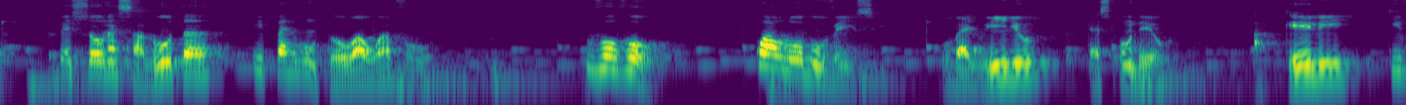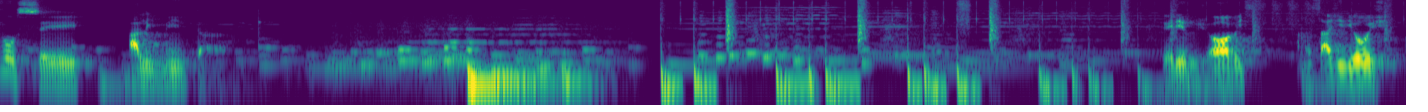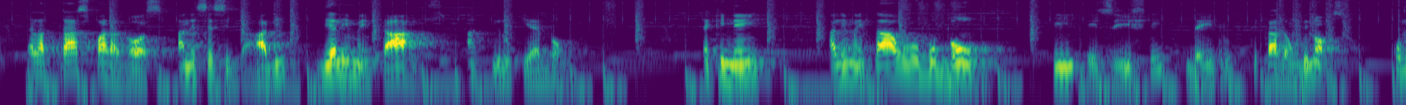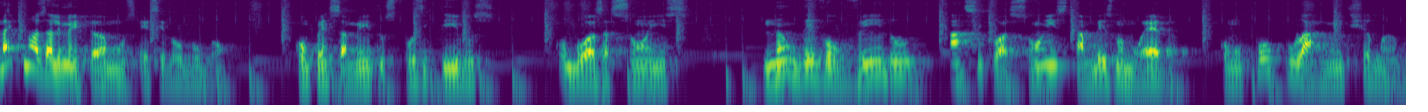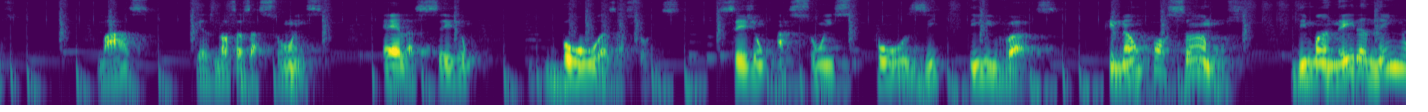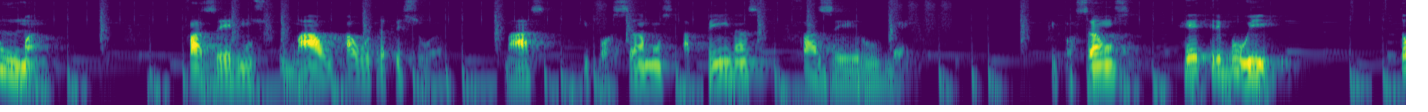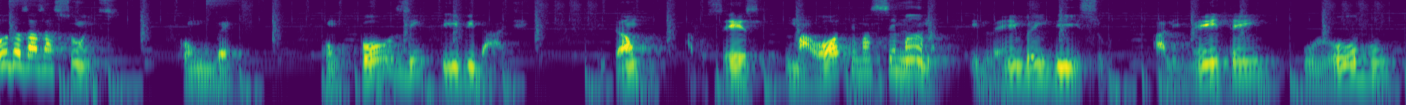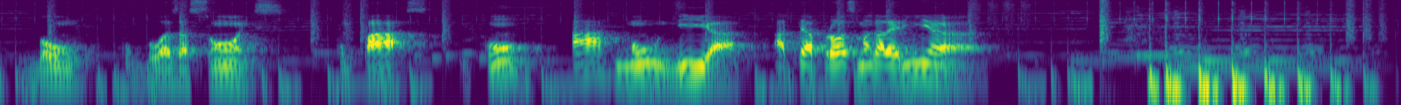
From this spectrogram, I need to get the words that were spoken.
pensou nessa luta e perguntou ao avô: Vovô, qual lobo vence? O velho índio respondeu: Aquele que você alimenta. Queridos jovens, a mensagem de hoje ela traz para nós a necessidade de alimentarmos aquilo que é bom. É que nem alimentar o lobo bom que existe dentro de cada um de nós. Como é que nós alimentamos esse lobo bom? Com pensamentos positivos, com boas ações, não devolvendo as situações da mesma moeda, como popularmente chamamos, mas que as nossas ações elas sejam boas ações, sejam ações positivas, que não possamos de maneira nenhuma fazermos o mal a outra pessoa, mas que possamos apenas fazer o bem. Que possamos retribuir todas as ações com o bem, com positividade. Então, a vocês, uma ótima semana e lembrem disso: alimentem o lobo bom, com boas ações, com paz e com harmonia. Até a próxima, galerinha!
